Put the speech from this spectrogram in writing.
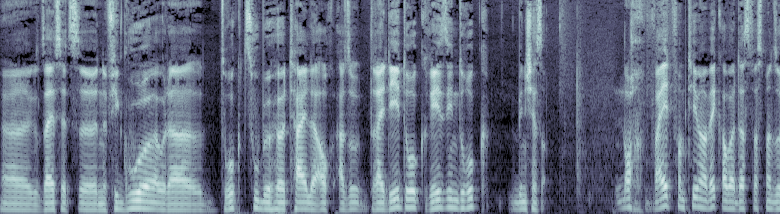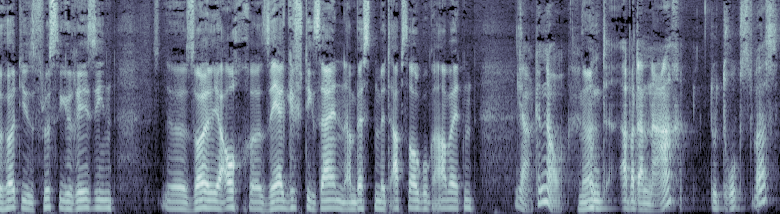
Äh, sei es jetzt äh, eine Figur oder Druckzubehörteile, auch also 3D-Druck, Resindruck, bin ich jetzt noch weit vom Thema weg, aber das, was man so hört, dieses flüssige Resin, äh, soll ja auch äh, sehr giftig sein, am besten mit Absaugung arbeiten. Ja, genau. Ne? Und aber danach, du druckst was,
